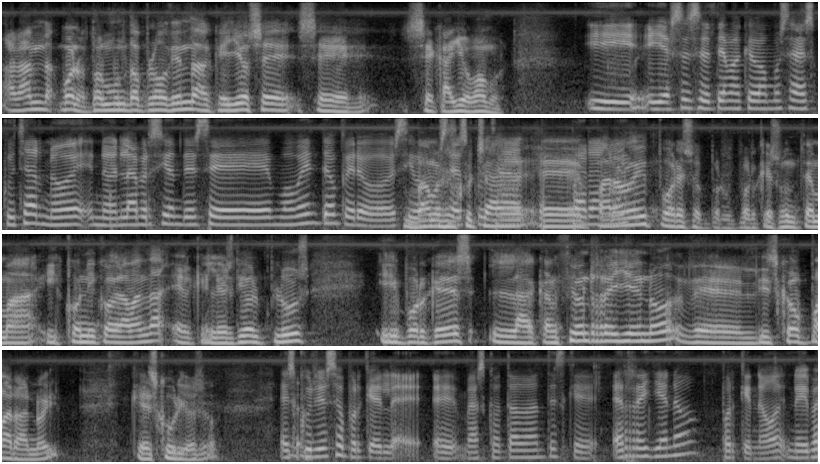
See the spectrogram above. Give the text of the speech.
hablando- bueno, todo el mundo aplaudiendo, aquello se, se, se cayó, vamos. Y, y ese es el tema que vamos a escuchar, no, no en la versión de ese momento, pero sí vamos, vamos, a escuchar, eh, Paranoid. Paranoid por eso, por- porque es un tema icónico de la banda, el que les dio el plus y porque es la canción relleno del disco Paranoid. que es curioso. Es curioso porque le- eh, me has contado antes que es relleno porque no no, iba-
